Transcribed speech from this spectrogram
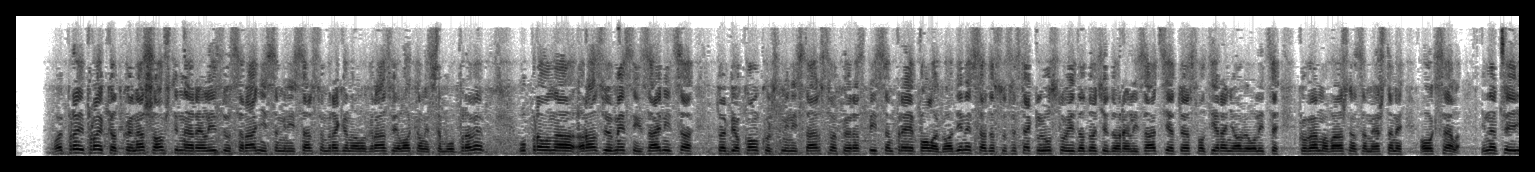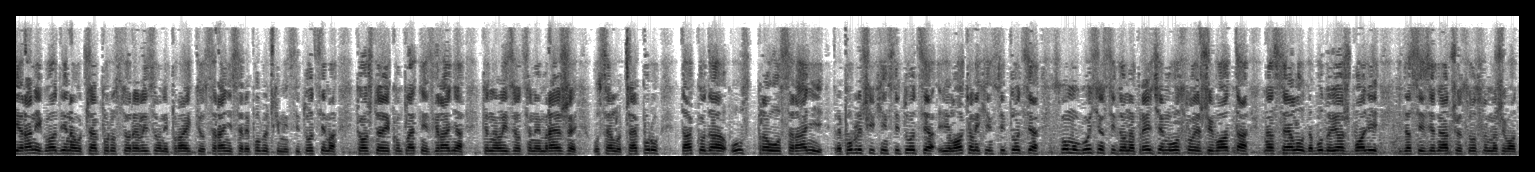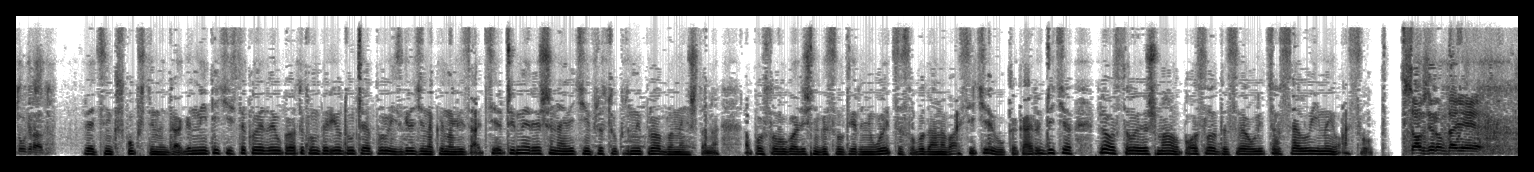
Ovo je prvi projekat koji naša opština realizuje u saradnji sa Ministarstvom regionalnog razvoja i lokalne samouprave. Upravo na razvoju mesnih zajednica, to je bio konkurs ministarstva koji je raspisan pre pola godine. Sada su se stekli uslovi da dođe do realizacije, to je asfaltiranje ove ulice koja je veoma važna za meštane ovog sela. Inače, i ranih godina u Čepuru su realizovani projekti u saradnji sa republičkim institucijama, kao što je kompletna izgradnja kanalizacione mreže u selu Čepuru, tako da upravo u saradnji republičkih institucija i lokalnih institucija smo mogućnosti da napređemo uslove života na selu, da budu još bolji i da se izjednačuju sa uslovima života u gradu. Predsednik Skupštine Dragan Mitić istako je da je u proteklom periodu u Čepuru izgrađena kanalizacija, čime je rešen najveći infrastrukturni problem meštana, a posle ovogodišnjeg asfaltiranja ulica Slobodana Vasića i Vuka Karadžića preostalo je još malo posla da sve ulice u selu imaju asfalt. S obzirom da je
